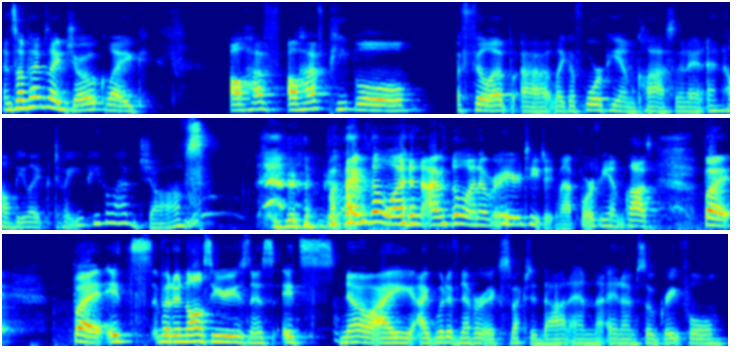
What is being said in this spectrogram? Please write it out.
And sometimes I joke like I'll have I'll have people fill up uh, like a 4 p.m. class and and I'll be like, don't you people have jobs? but I'm the one I'm the one over here teaching that 4 p.m. class. But but it's but in all seriousness, it's no, I I would have never expected that and and I'm so grateful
